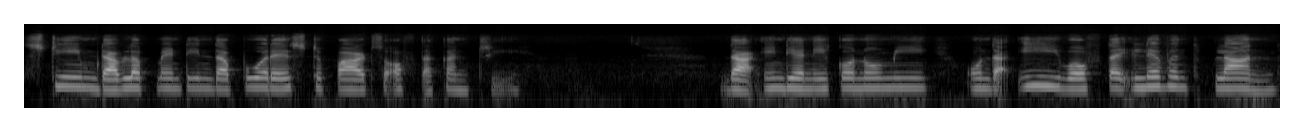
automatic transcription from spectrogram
steam development in the poorest parts of the country. The Indian economy on the eve of the 11th plan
